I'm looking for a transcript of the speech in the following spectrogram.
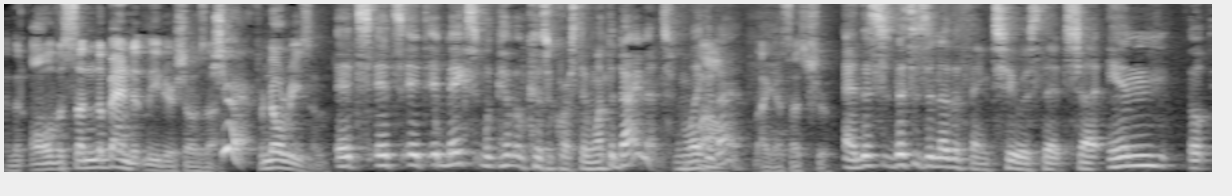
And then all of a sudden, the bandit leader shows up. Sure. For no reason. it's it's it, it makes because of course they want the diamonds from the lake of diamonds. I guess that's true. And this is this is another thing too is that uh, in well,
